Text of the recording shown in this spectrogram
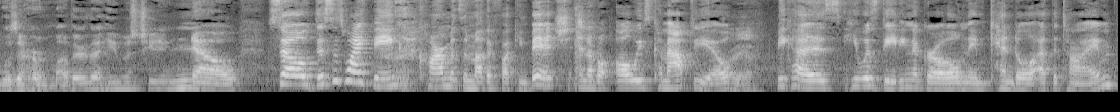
was it her mother that he was cheating? No. So this is why I think karma's a motherfucking bitch, and it'll always come after you. Oh yeah. Because he was dating a girl named Kendall at the time,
